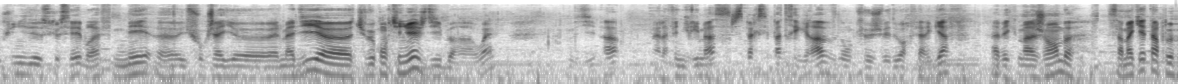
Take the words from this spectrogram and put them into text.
aucune idée de ce que c'est, bref. Mais euh, il faut que j'aille, euh, elle m'a dit tu veux continuer? Je dis bah ouais. Ah elle a fait une grimace, j'espère que c'est pas très grave donc je vais devoir faire gaffe avec ma jambe. Ça m'inquiète un peu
